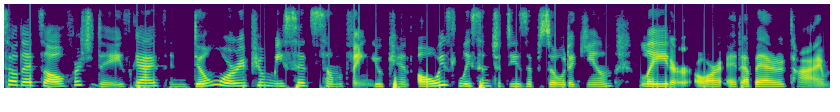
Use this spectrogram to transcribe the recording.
So that's all for today's guys and don't worry if you missed something. You can always listen to this episode again later or at a better time.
